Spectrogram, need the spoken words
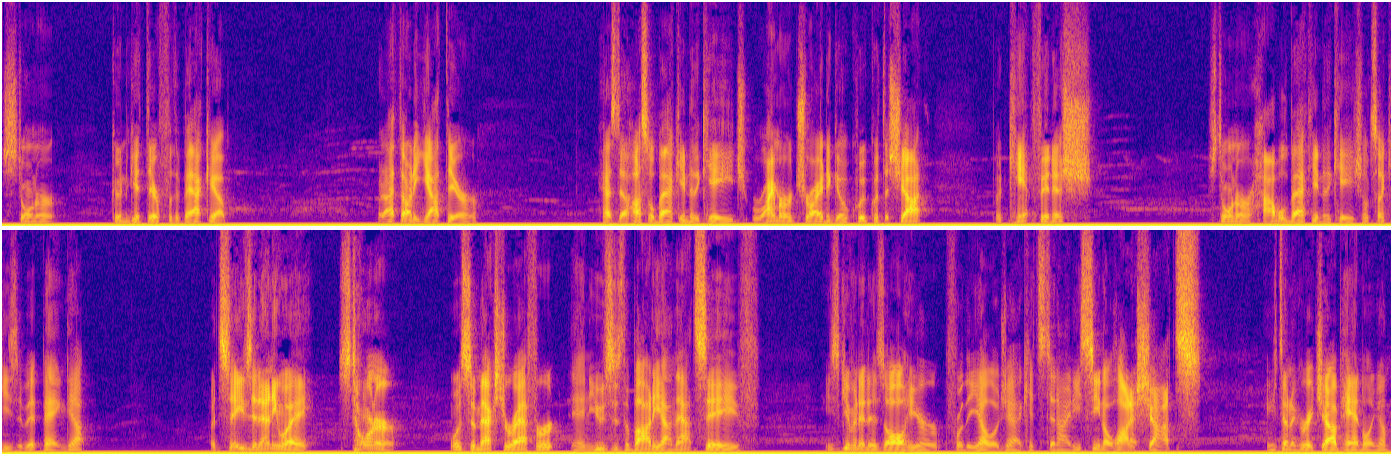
Storner couldn't get there for the backup, but I thought he got there. Has to hustle back into the cage. Reimer tried to go quick with the shot, but can't finish. Storner hobbled back into the cage. Looks like he's a bit banged up, but saves it anyway. Storner with some extra effort and uses the body on that save. He's given it his all here for the Yellow Jackets tonight. He's seen a lot of shots. He's done a great job handling them.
